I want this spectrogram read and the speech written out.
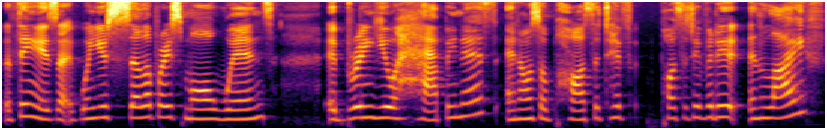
the thing is that when you celebrate small wins, it brings you happiness and also positive positivity in life.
